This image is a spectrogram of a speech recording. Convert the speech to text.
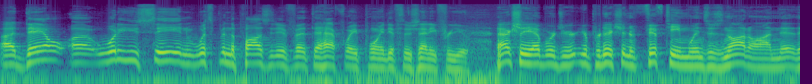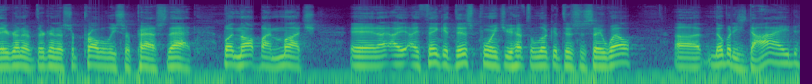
Uh, Dale, uh, what do you see, and what's been the positive at the halfway point, if there's any for you? Actually, Edward, your, your prediction of 15 wins is not on. They're going to they're going to probably surpass that, but not by much. And I, I, think at this point you have to look at this and say, well, uh, nobody's died.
